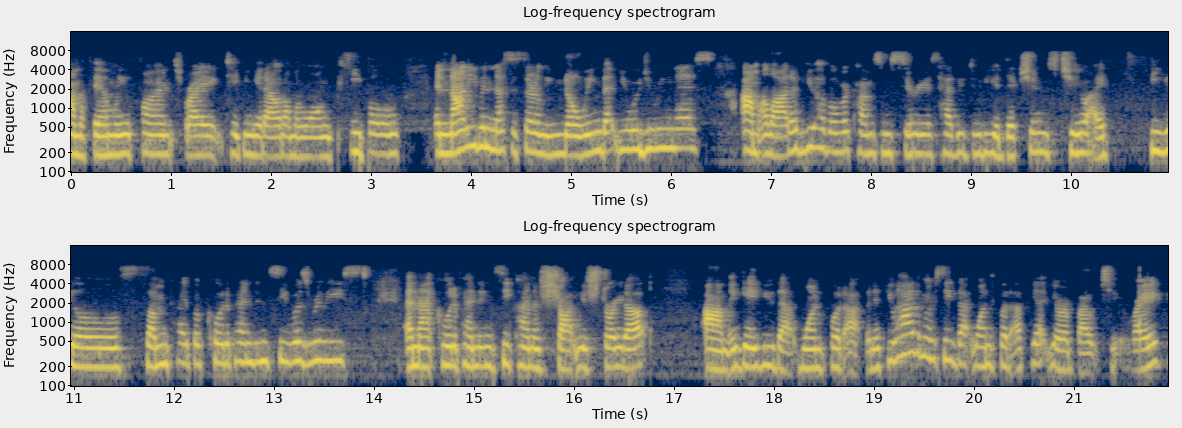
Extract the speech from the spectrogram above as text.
on the family front, right? Taking it out on the wrong people and not even necessarily knowing that you were doing this. Um, a lot of you have overcome some serious heavy duty addictions too. I feel some type of codependency was released and that codependency kind of shot you straight up um, and gave you that one foot up. And if you haven't received that one foot up yet, you're about to, right?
